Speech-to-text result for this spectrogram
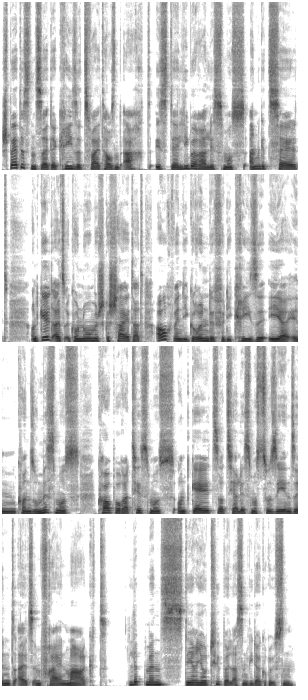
Spätestens seit der Krise 2008 ist der Liberalismus angezählt und gilt als ökonomisch gescheitert, auch wenn die Gründe für die Krise eher in Konsumismus, Korporatismus und Geldsozialismus zu sehen sind als im freien Markt. Lippmans Stereotype lassen wieder grüßen.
